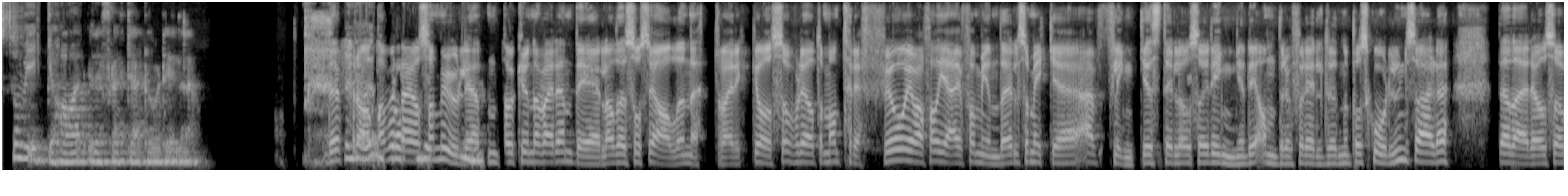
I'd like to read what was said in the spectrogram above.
som vi ikke har reflektert over tidligere. Det fratar vel deg også muligheten til å kunne være en del av det sosiale nettverket også. fordi at man treffer jo, i hvert fall jeg for min del, som ikke er flinkest til å ringe de andre foreldrene på skolen, så er det det der å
